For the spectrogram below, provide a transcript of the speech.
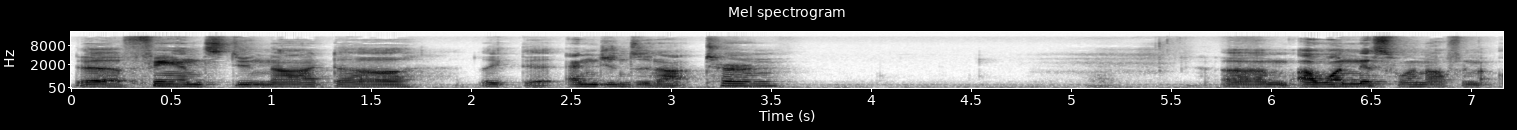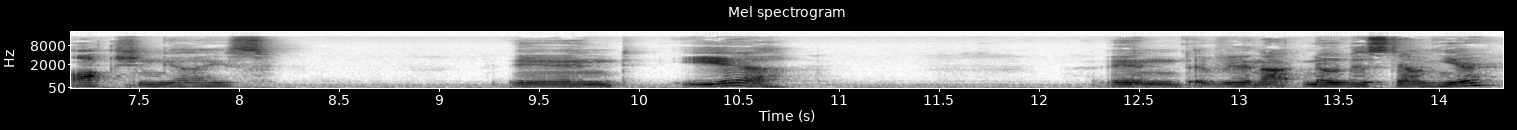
The fans do not, uh, like the engines do not turn. Um, I won this one off an auction, guys. And, yeah. And if you're not noticed down here,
